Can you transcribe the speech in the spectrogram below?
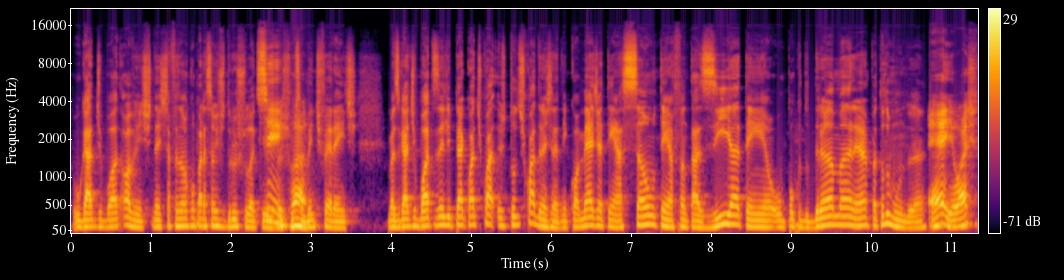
o Gato de Bota... Obviamente, né, a gente tá fazendo uma comparação esdrúxula aqui, Sim, os dois claro. são bem diferentes. Mas o Gato de Botas, ele pega quatro, todos os quadrantes, né? Tem comédia, tem ação, tem a fantasia, tem um pouco do drama, né? Pra todo mundo, né? É, eu acho,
